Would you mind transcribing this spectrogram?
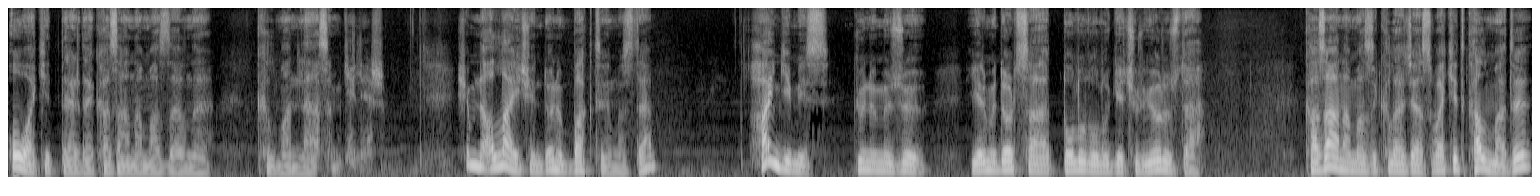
o vakitlerde kaza namazlarını kılman lazım gelir. Şimdi Allah için dönüp baktığımızda hangimiz günümüzü 24 saat dolu dolu geçiriyoruz da kaza namazı kılacağız vakit kalmadı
